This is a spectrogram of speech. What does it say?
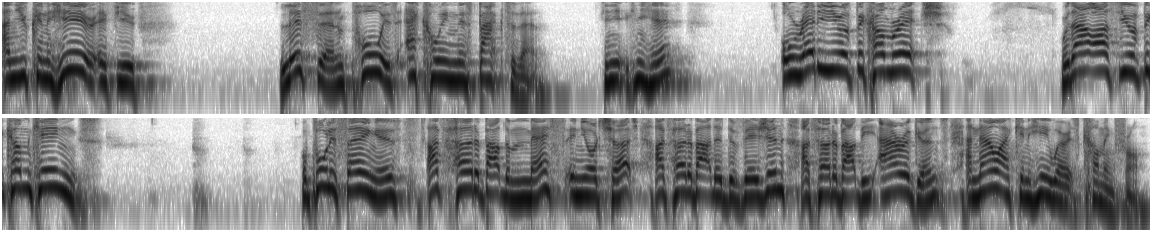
And you can hear, if you listen, Paul is echoing this back to them. Can you, can you hear? Already you have become rich. Without us, you have become kings. What Paul is saying is, I've heard about the mess in your church. I've heard about the division. I've heard about the arrogance. And now I can hear where it's coming from.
